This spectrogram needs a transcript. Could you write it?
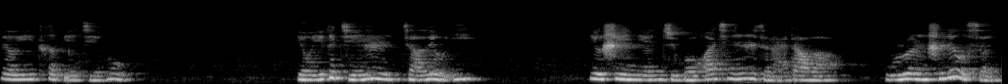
六一特别节目。有一个节日叫六一，又是一年举国欢庆的日子来到了，无论是六岁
